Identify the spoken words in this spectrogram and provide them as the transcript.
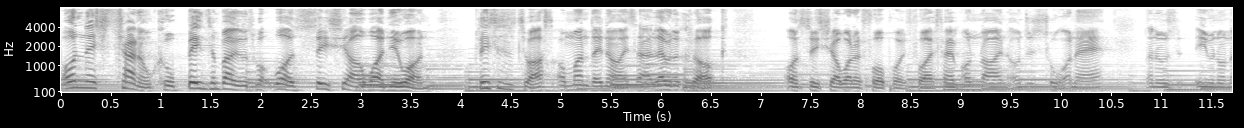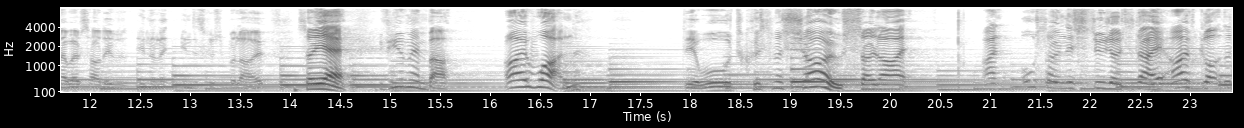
on this channel called Beans and Burgers, what was CCR One Year One, please listen to us on Monday nights at 11 o'clock on CCR 104.5 FM, online, on digital, on air, and it was even on their website, it was in the in the description below. So yeah, if you remember, I won the awards Christmas show. So like, also in this studio today, I've got the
